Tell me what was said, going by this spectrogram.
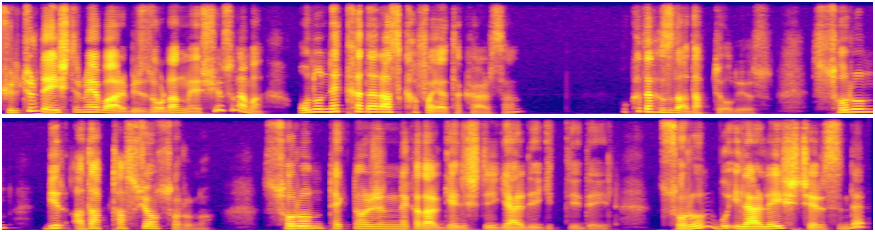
kültür değiştirmeye bari bir zorlanma yaşıyorsun ama onu ne kadar az kafaya takarsan o kadar hızlı adapte oluyorsun. Sorun bir adaptasyon sorunu. Sorun teknolojinin ne kadar geliştiği, geldiği, gittiği değil. Sorun bu ilerleyiş içerisinde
